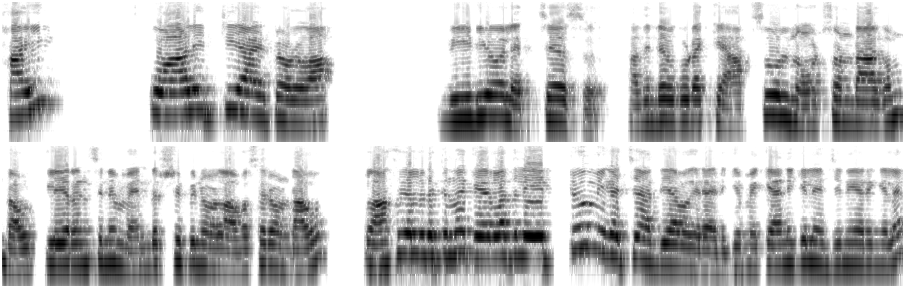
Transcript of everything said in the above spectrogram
ഹൈ ക്വാളിറ്റി ആയിട്ടുള്ള വീഡിയോ ലെക്ചേഴ്സ് അതിന്റെ കൂടെ ക്യാപ്സൂൾ നോട്ട്സ് ഉണ്ടാകും ഡൗട്ട് ക്ലിയറൻസിനും മെന്റർഷിപ്പിനും അവസരം ഉണ്ടാവും. ക്ലാസ്സുകൾ എടുക്കുന്ന കേരളത്തിലെ ഏറ്റവും മികച്ച അധ്യാപകരായിരിക്കും. മെക്കാനിക്കൽ എഞ്ചിനീയറിംഗിലെ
